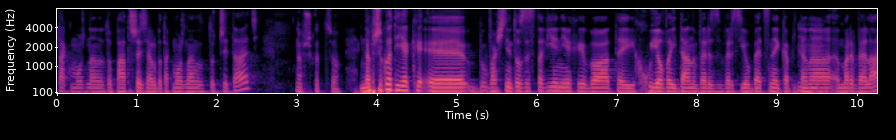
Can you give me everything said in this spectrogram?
tak można na to patrzeć, albo tak można na to czytać. Na przykład co? Na przykład jak e, właśnie to zestawienie chyba tej chujowej Danvers w wersji obecnej Kapitana mm -hmm. Marvela,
